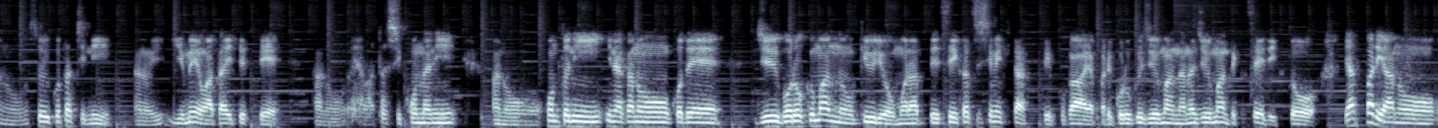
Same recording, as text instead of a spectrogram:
あの、そういう子たちに、あの、夢を与えてって、あの、え私こんなに、あの、本当に田舎の子で15、6万のお給料をもらって生活してきたっていう子が、やっぱり5、60万、70万って稼いでいくと、やっぱりあの、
